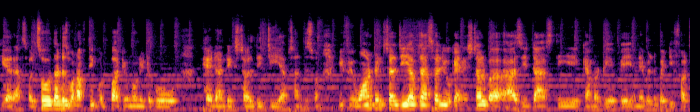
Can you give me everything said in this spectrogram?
here as well. So that is one of the good part. You no need to go ahead and install the G apps on this one. If you want to install G apps as well you can install as it has the camera PAP enabled by default.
